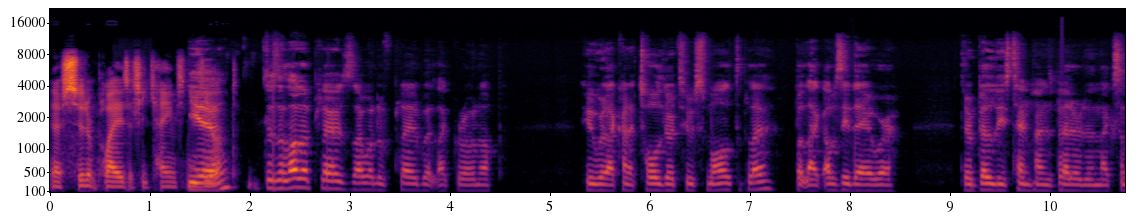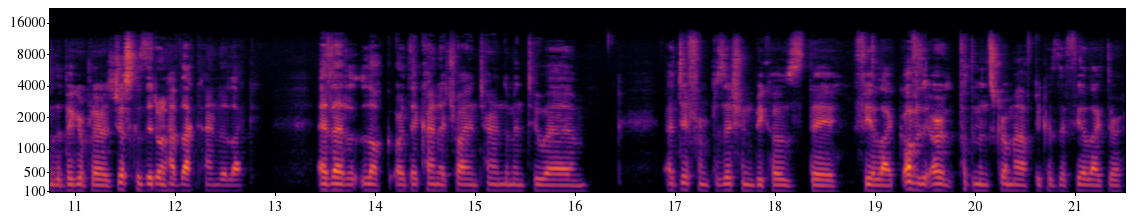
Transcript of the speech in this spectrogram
you know certain players actually came to New Yeah. Zealand? There's a lot of players I would have played with like growing up, who were like kind of told they're too small to play, but like obviously they were, their abilities ten times better than like some of the bigger players just because they don't have that kind of like, athletic look, or they kind of try and turn them into um, a different position because they feel like obviously or put them in scrum half because they feel like they're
